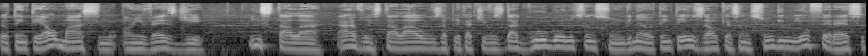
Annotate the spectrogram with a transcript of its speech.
Eu tentei ao máximo, ao invés de instalar, ah, vou instalar os aplicativos da Google no Samsung. Não, eu tentei usar o que a Samsung me oferece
